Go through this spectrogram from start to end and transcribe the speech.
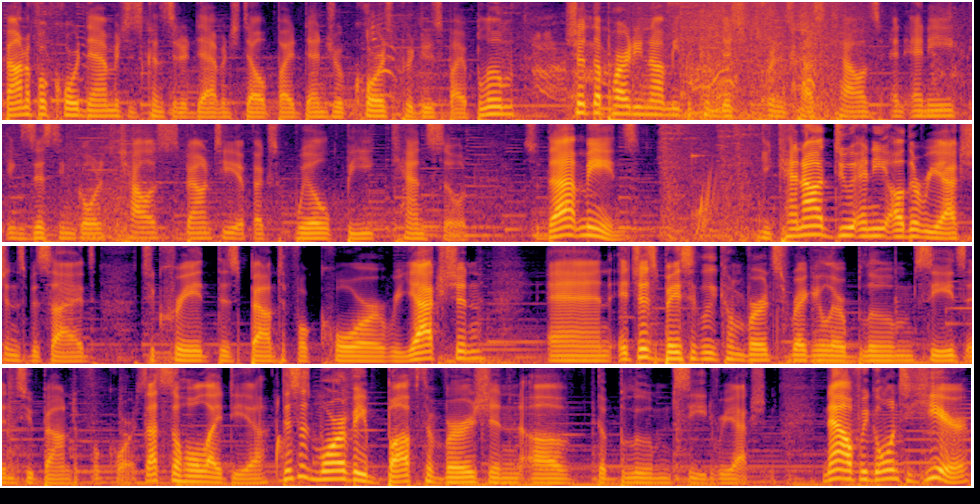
Bountiful core damage is considered damage dealt by Dendro cores produced by Bloom. Should the party not meet the conditions for this passive talents, and any existing Golden Chalice's bounty effects will be cancelled. So that means you cannot do any other reactions besides to create this bountiful core reaction and it just basically converts regular bloom seeds into bountiful cores. That's the whole idea. This is more of a buffed version of the bloom seed reaction. Now, if we go into here,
